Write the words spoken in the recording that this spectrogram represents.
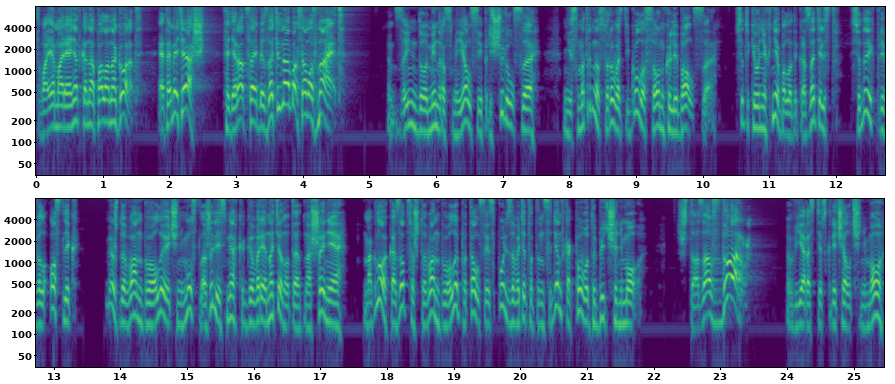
твоя марионетка напала на город. Это мятеж. Федерация обязательно обо всем узнает!» Цзинь Доумин рассмеялся и прищурился, Несмотря на суровость голоса, он колебался. все таки у них не было доказательств, сюда их привел Ослик. Между Ван Буэлэ и Чиньму сложились, мягко говоря, натянутые отношения. Могло оказаться, что Ван Буэлэ пытался использовать этот инцидент как повод убить Чиньму. «Что за вздор!» В ярости вскричал Чиньму.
